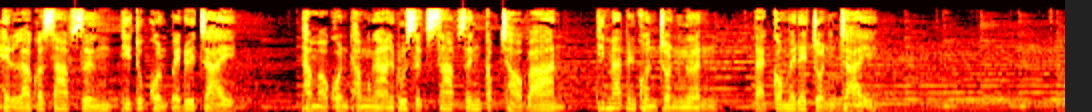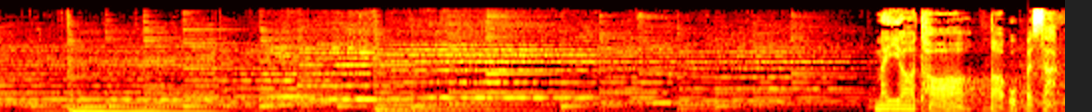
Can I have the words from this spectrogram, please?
เห็นแล้วก็ซาบซึ้งที่ทุกคนไปด้วยใจทำเอาคนทำงานรู้สึกซาบซึ้งกับชาวบ้าน ที่แม้เป็นคนจนเงิน แต่ก็ไม่ได้จนใจ ไม่ย่อท้อต่ออุปสรรค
